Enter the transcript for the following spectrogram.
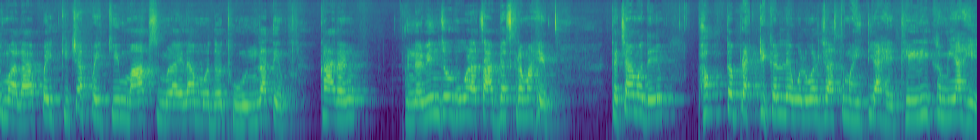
तुम्हाला पैकीच्या पैकी मार्क्स मिळायला मदत होऊन जाते. कारण नवीन जो भूगोलाचा अभ्यासक्रम आहे त्याच्यामध्ये फक्त प्रॅक्टिकल लेवलवर जास्त माहिती आहे थेअरी कमी आहे.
